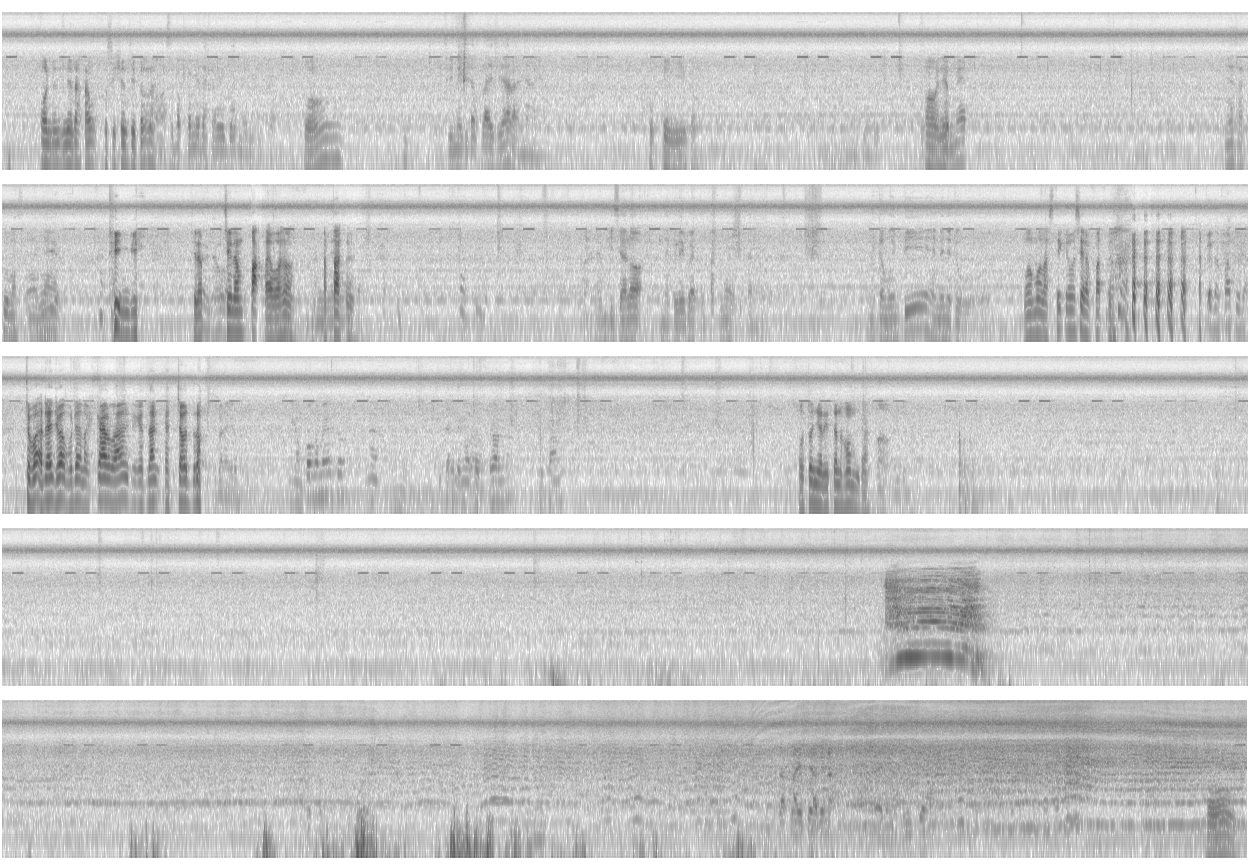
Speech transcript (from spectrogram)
Oh, ini dah tahu position situ lah. Oh, sebab kami dah kali buat dari situ. Oh, Sini kita fly sia lah nya. oh tinggi itu. Oh, map. Nya satu mas, eh, tinggi. Sini nampak lah bos. Atas bisa lo, nya kali buat tempat ni kita. Ni kamu inti, hendaknya tu. Wah mau lastik masih dapat. dapat udah Coba ada coba budak nakal bang, kadang kacau terus. Coba kira. di kampung kami itu nah Kita tengok kan Jepang Foto nya return home kah? Ah, itu. Kita fly sia dia nak. Eh, dia nak sia. Oh,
